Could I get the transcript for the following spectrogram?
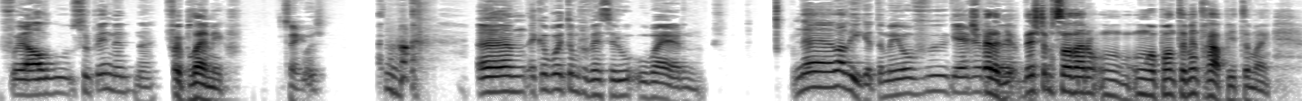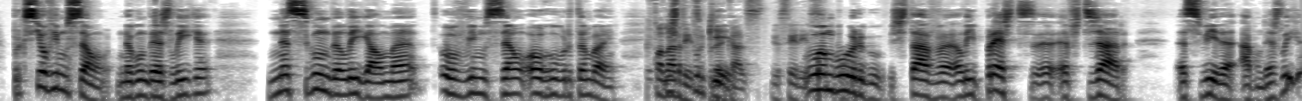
foi algo surpreendente, não é? Foi polémico. Sim. Pois. Um, acabou então por vencer o, o, Bayern. Na La Liga também houve guerra. Espera, para... deixa-me só dar um, um apontamento rápido também. Porque se houve emoção na Bundesliga, na segunda Liga Alemã houve emoção ao rubro também. Falar Isto disso, porque por acaso. O Hamburgo estava ali prestes a festejar a subida à Bundesliga.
